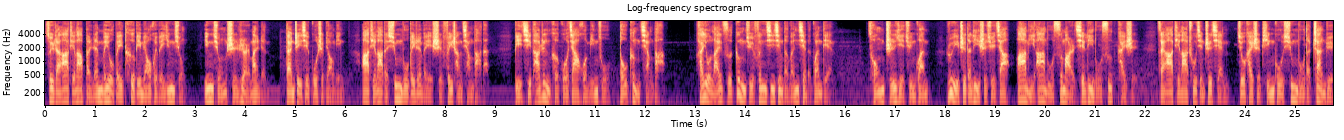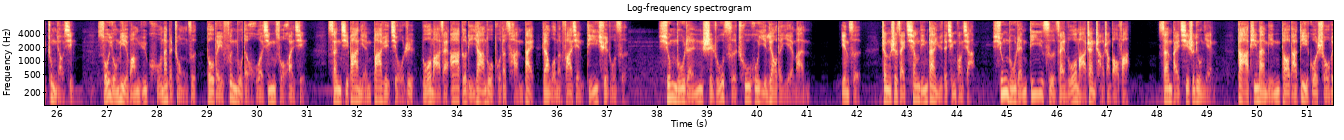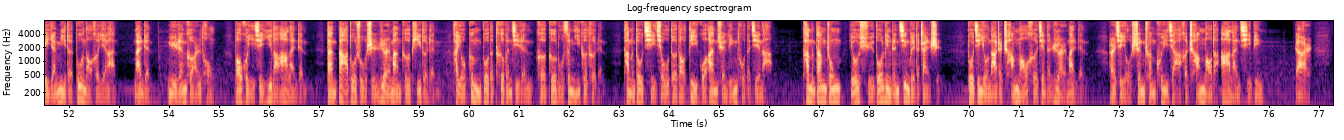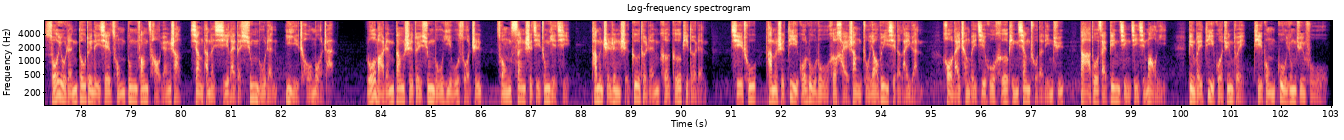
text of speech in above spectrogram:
虽然阿提拉本人没有被特别描绘为英雄，英雄是日耳曼人，但这些故事表明，阿提拉的匈奴被认为是非常强大的，比其他任何国家或民族都更强大。还有来自更具分析性的文献的观点，从职业军官、睿智的历史学家阿米阿努斯·马尔切利努斯开始，在阿提拉出现之前就开始评估匈奴的战略重要性。所有灭亡与苦难的种子都被愤怒的火星所唤醒。三七八年八月九日，罗马在阿德里亚诺普的惨败让我们发现的确如此，匈奴人是如此出乎意料的野蛮，因此。正是在枪林弹雨的情况下，匈奴人第一次在罗马战场上爆发。三百七十六年，大批难民到达帝国守卫严密的多瑙河沿岸，男人、女人和儿童，包括一些伊朗阿兰人，但大多数是日耳曼格皮德人，还有更多的特文吉人和格鲁森尼格特人。他们都祈求得到帝国安全领土的接纳。他们当中有许多令人敬畏的战士。不仅有拿着长矛和剑的日耳曼人，而且有身穿盔甲和长矛的阿兰骑兵。然而，所有人都对那些从东方草原上向他们袭来的匈奴人一筹莫展。罗马人当时对匈奴一无所知。从三世纪中叶起，他们只认识哥特人和格皮德人。起初，他们是帝国陆路和海上主要威胁的来源，后来成为几乎和平相处的邻居，大多在边境进行贸易。并为帝国军队提供雇佣军服务，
